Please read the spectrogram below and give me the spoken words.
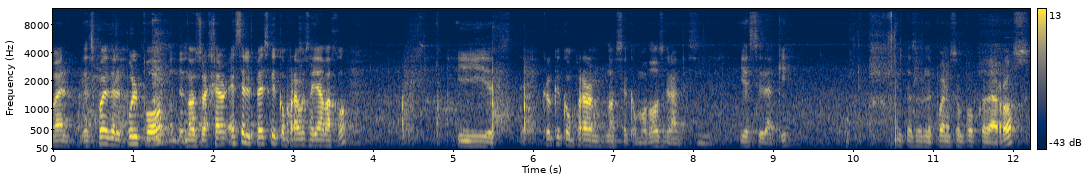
Bueno, después del pulpo nos trajeron, es el pez que compramos allá abajo y este, creo que compraron, no sé, como dos grandes y este de aquí. Entonces le pones un poco de arroz.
